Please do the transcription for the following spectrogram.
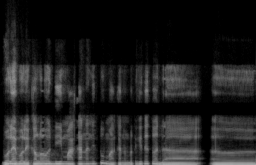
Boleh, boleh. Kalau di makanan itu makanan berat kita itu ada eh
